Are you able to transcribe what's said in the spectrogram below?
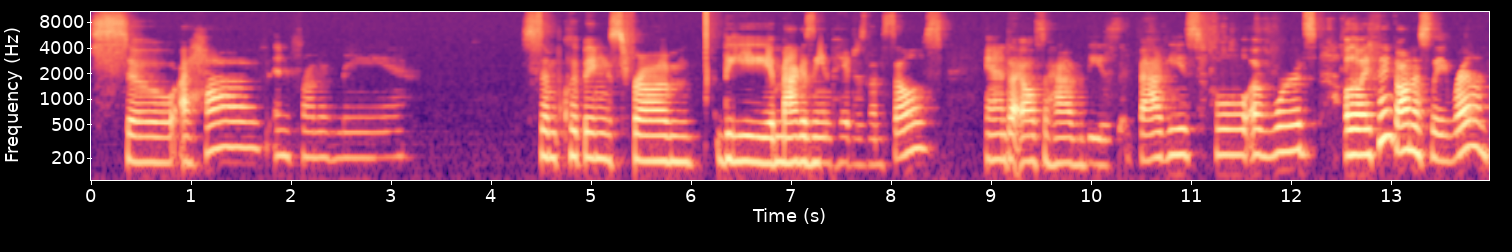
So I have in front of me some clippings from the magazine pages themselves. And I also have these baggies full of words. Although I think, honestly, right on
